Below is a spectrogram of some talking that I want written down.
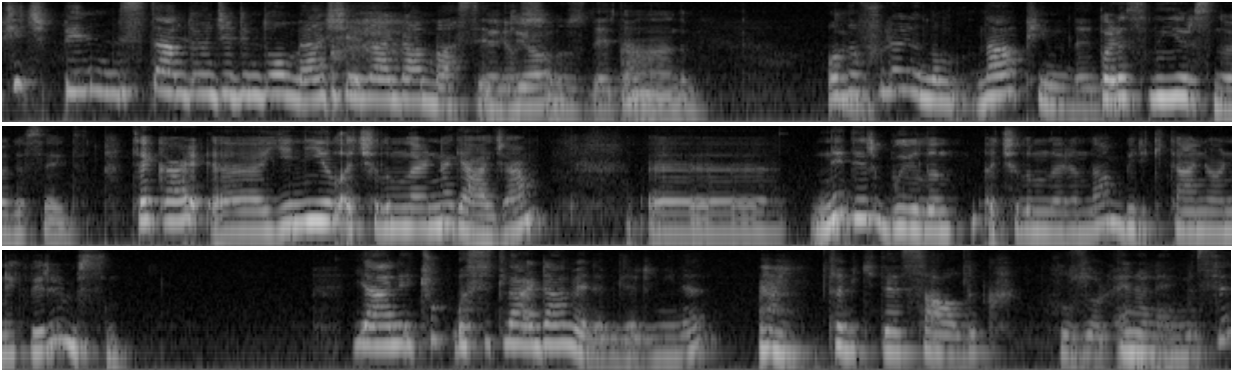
hiç benim listemde önceliğimde olmayan şeylerden bahsediyorsunuz dedim. Anladım. O da Fulya Hanım ne yapayım dedi. Parasının yarısını ödeseydin. Tekrar e, yeni yıl açılımlarına geleceğim. E, nedir bu yılın açılımlarından bir iki tane örnek verir misin? Yani çok basitlerden verebilirim yine. Tabii ki de sağlık, huzur en önemlisi.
